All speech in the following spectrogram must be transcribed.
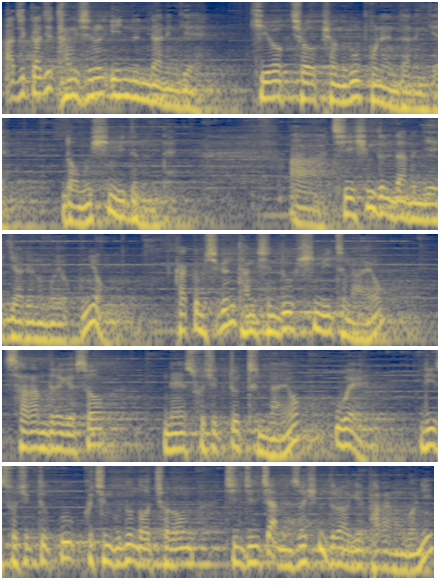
아직까지 당신을 잊는다는 게 기억 저편으로 보낸다는 게 너무 힘이 드는데. 아, 지 힘들다는 얘기하려는 거였군요. 가끔씩은 당신도 힘이 드나요? 사람들에게서 내 소식도 듣나요? 왜? 네 소식 듣고 그 친구도 너처럼 질질 짜면서 힘들어하길 바라는 거니?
